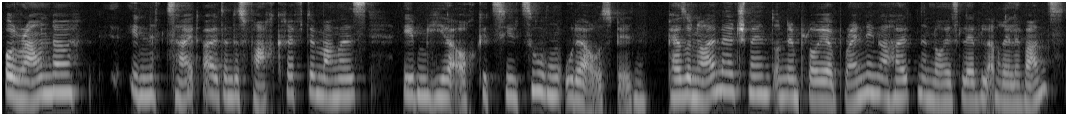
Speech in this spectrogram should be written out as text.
Allrounder in Zeitaltern des Fachkräftemangels eben hier auch gezielt suchen oder ausbilden. Personalmanagement und Employer Branding erhalten ein neues Level an Relevanz.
